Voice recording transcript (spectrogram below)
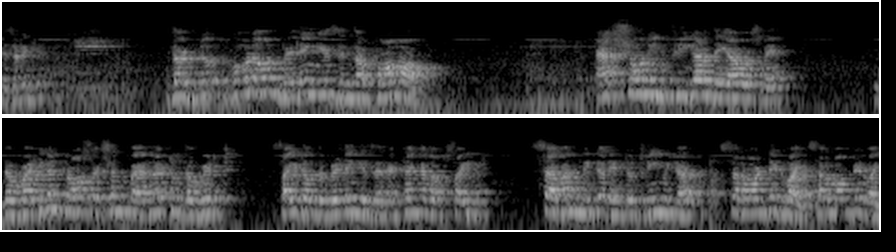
Is it clear? The go down building is in the form of as shown in figure दिया उसने the vertical cross section parallel to the width side of the building is a rectangle of side 7 meter into 3 meter surmounted by surmounted by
